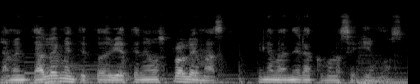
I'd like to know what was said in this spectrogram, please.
lamentablemente, todavía tenemos problemas en la manera como lo seguimos.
